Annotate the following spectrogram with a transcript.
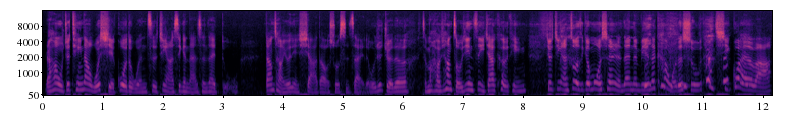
然后我就听到我写过的文字竟然是一个男生在读，当场有点吓到。说实在的，我就觉得怎么好像走进自己家客厅，就竟然坐着一个陌生人在那边在看我的书，太奇怪了吧？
